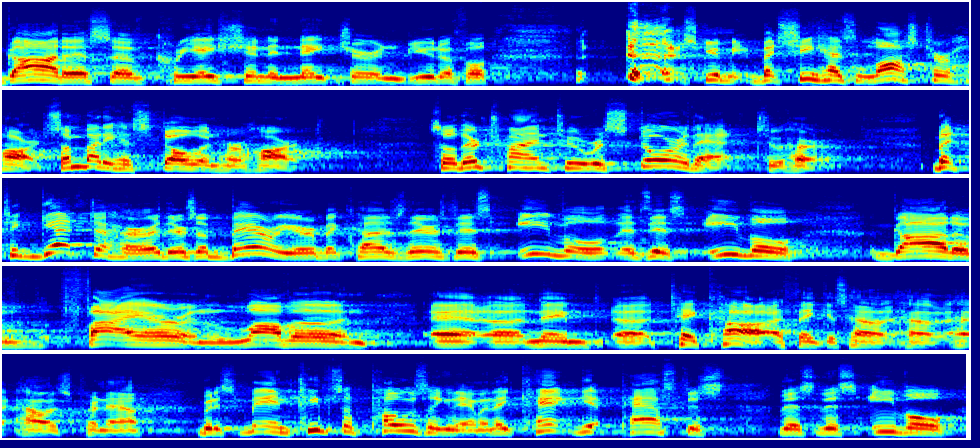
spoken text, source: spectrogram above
goddess of creation and nature and beautiful. Excuse me, but she has lost her heart. Somebody has stolen her heart. So they're trying to restore that to her. But to get to her, there's a barrier because there's this evil, there's this evil god of fire and lava and uh, uh, named uh, Te Kā, I think is how, how, how it's pronounced. But it's man keeps opposing them, and they can't get past this, this, this evil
